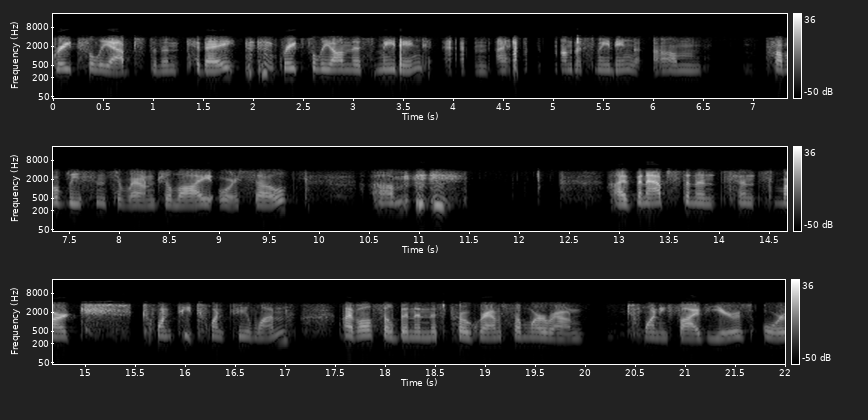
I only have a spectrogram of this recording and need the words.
Gratefully abstinent today, gratefully on this meeting, and I haven't been on this meeting um, probably since around July or so. Um, I've been abstinent since March 2021. I've also been in this program somewhere around 25 years or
